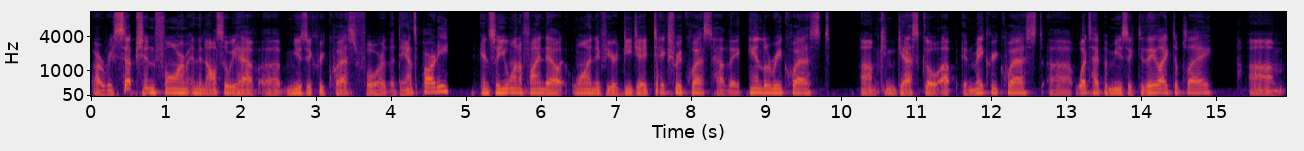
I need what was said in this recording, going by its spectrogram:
a reception form, and then also we have a music request for the dance party. And so you want to find out one, if your DJ takes requests, how they handle requests. Um, can guests go up and make requests? Uh, what type of music do they like to play? Um,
